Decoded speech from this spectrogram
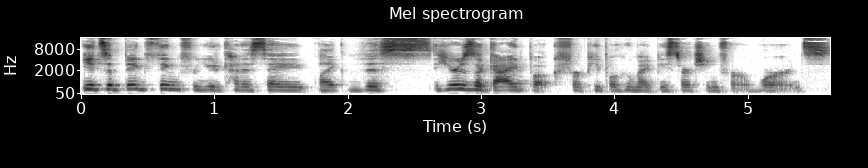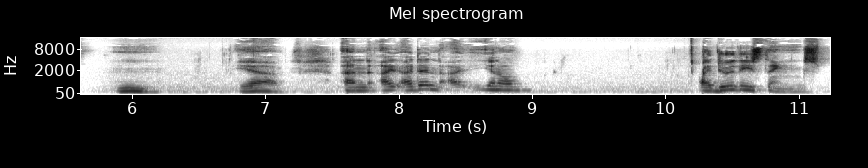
it's a big thing for you to kind of say like this here's a guidebook for people who might be searching for words mm. yeah and i, I didn't I, you know i do these things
